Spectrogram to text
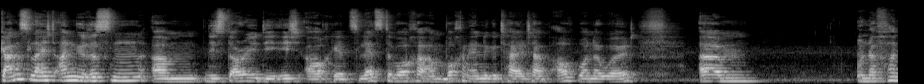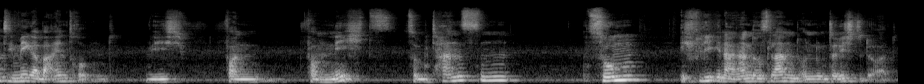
Ganz leicht angerissen ähm, die Story, die ich auch jetzt letzte Woche am Wochenende geteilt habe auf Wonderworld. Ähm, und da fand die mega beeindruckend, wie ich von, vom Nichts zum Tanzen zum ich fliege in ein anderes Land und unterrichte dort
